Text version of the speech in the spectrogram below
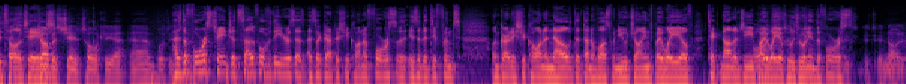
it's all changed. Job has changed totally. Yeah, um, but Has the force changed itself over the years as, as a Garda Síochána force? Is it a different on Garda Síochána now that, than it was when you joined by way of technology, by Oh, way of who's it's- running the force? It's, it's, no,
